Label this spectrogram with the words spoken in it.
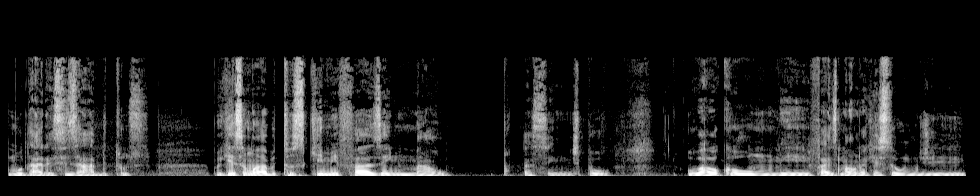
mudar esses hábitos, porque são hábitos que me fazem mal. Assim, tipo, o álcool me faz mal na questão de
